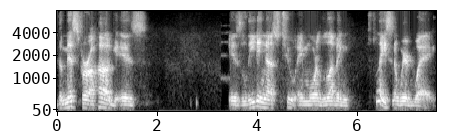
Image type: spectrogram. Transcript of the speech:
the miss for a hug is is leading us to a more loving place in a weird way.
